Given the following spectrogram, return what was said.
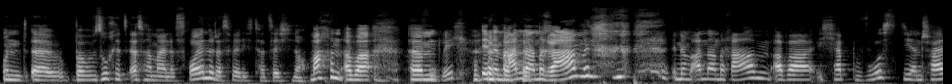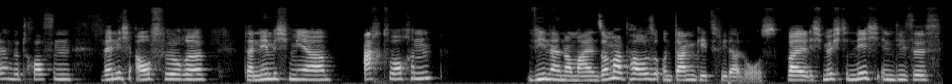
und äh, besuche jetzt erstmal meine Freunde, das werde ich tatsächlich noch machen, aber ähm, in einem anderen Rahmen, in einem anderen Rahmen, aber ich habe bewusst die Entscheidung getroffen, wenn ich aufhöre, dann nehme ich mir acht Wochen wie in einer normalen Sommerpause und dann geht's wieder los, weil ich möchte nicht in dieses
